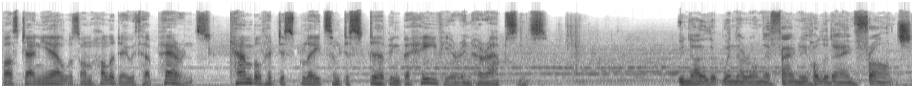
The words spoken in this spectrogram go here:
whilst Danielle was on holiday with her parents, Campbell had displayed some disturbing behaviour in her absence. We know that when they were on their family holiday in France,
